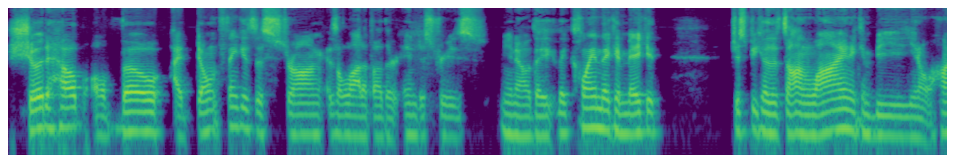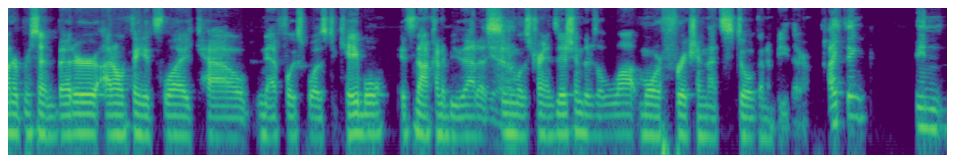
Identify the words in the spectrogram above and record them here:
should help, although I don't think it's as strong as a lot of other industries. You know, they they claim they can make it just because it's online, it can be, you know, 100% better. I don't think it's like how Netflix was to cable. It's not going to be that a Yeah. seamless transition. There's a lot more friction that's still going to be there. I think in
